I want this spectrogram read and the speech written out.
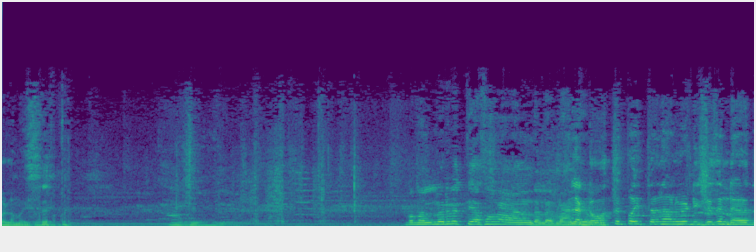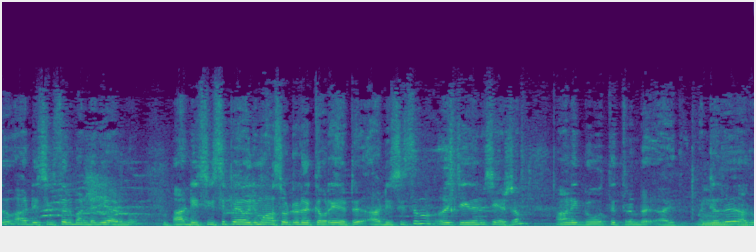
വെള്ളം അപ്പൊ നല്ലൊരു വ്യത്യാസം കാണാനുണ്ടല്ലേ അല്ല ഗ്രോത്ത് ഇപ്പോൾ ഇത്ര നാൾ ഒരു ഡിസീസ് ഉണ്ടായിരുന്നു ആ ഡിസീസ് ഒരു മണ്ടരിയായിരുന്നു ആ ഡിസീസ് ഇപ്പോൾ ഒരു മാസമായിട്ട് റിക്കവർ ചെയ്തിട്ട് ആ ഡിസീസ് ചെയ്തതിന് ശേഷം ആണ് ഈ ഗ്രോത്ത് ഇത്രയും ആയത്. മറ്റേത് അത്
